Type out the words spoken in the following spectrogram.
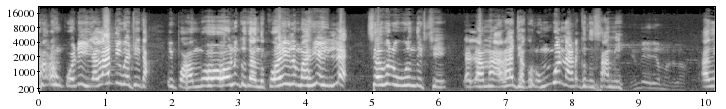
மரம் கொடி எல்லாத்தையும் வெட்டிட்டான். இப்போ அம்மோனுக்குது அந்த கோயில் மாதிரியே இல்லை. செவுரு ஊந்துடுச்சு எல்லாமே அராஜகம். ரொம்ப நடக்குது சாமி. அது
